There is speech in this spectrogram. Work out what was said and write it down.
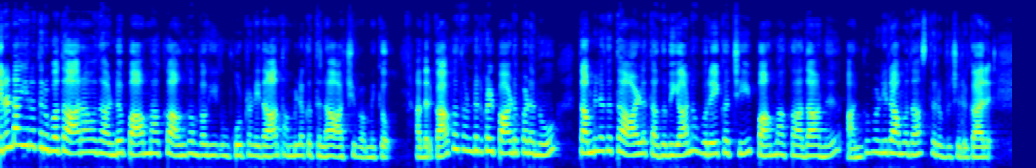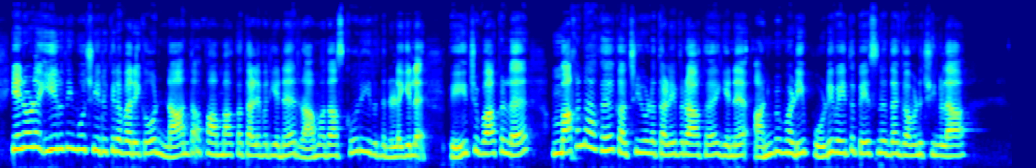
இரண்டாயிரத்தி இருபத்தி ஆறாவது ஆண்டு பாமக அங்கம் வகிக்கும் கூட்டணி தான் தமிழகத்தில் ஆட்சி அமைக்கும். அதற்காக தொண்டர்கள் பாடுபடணும். தமிழகத்தை ஆள தகுதியான ஒரே கட்சி பாமக தான்னு அன்புமணி ராமதாஸ் தெரிவிச்சிருக்காரு. என்னோட இறுதி மூச்சு இருக்கிற வரைக்கும் நான் தான் பாமக தலைவர் என ராமதாஸ் கூறியிருந்த நிலையில பேச்சுவாக்குல மகனாக கட்சியோட தலைவராக என அன்புமணி பொடி வைத்து பேசினதை கவனிச்சிங்களா?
